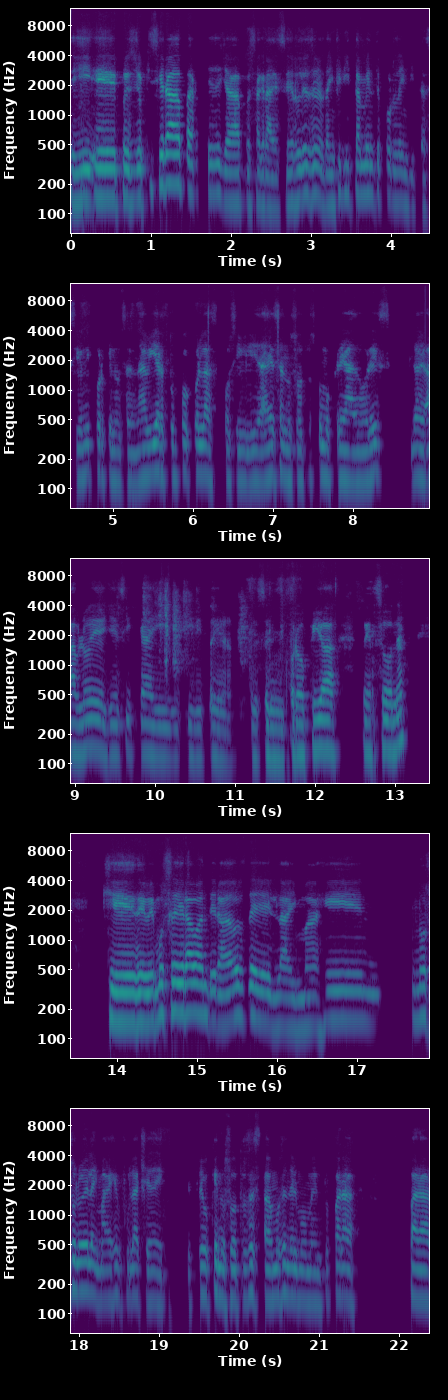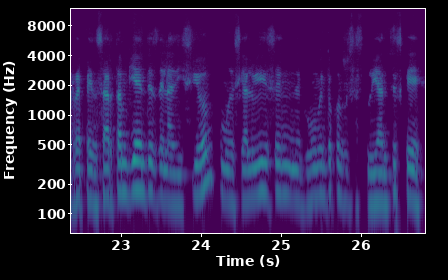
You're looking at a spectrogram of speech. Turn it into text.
Sí, eh, pues yo quisiera aparte de ya pues agradecerles de verdad infinitamente por la invitación y porque nos han abierto un poco las posibilidades a nosotros como creadores. Hablo de Jessica y, y pues, en mi propia persona, que debemos ser abanderados de la imagen, no solo de la imagen Full HD. Creo que nosotros estamos en el momento para, para repensar también desde la edición, como decía Luis en algún momento con sus estudiantes, que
